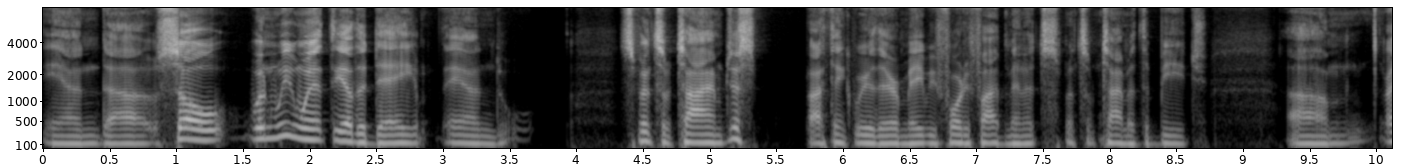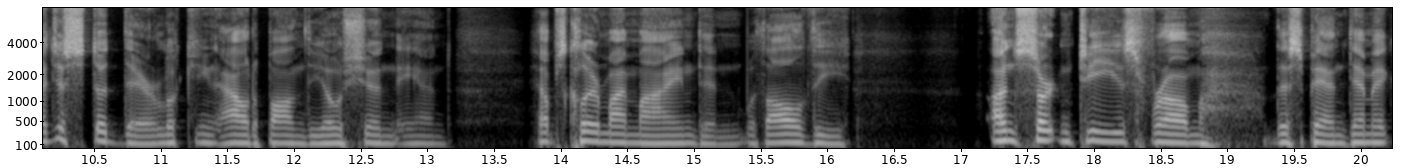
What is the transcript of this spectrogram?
And uh, so when we went the other day and spent some time, just I think we were there maybe 45 minutes, spent some time at the beach. Um, I just stood there looking out upon the ocean and helps clear my mind. And with all the uncertainties from this pandemic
